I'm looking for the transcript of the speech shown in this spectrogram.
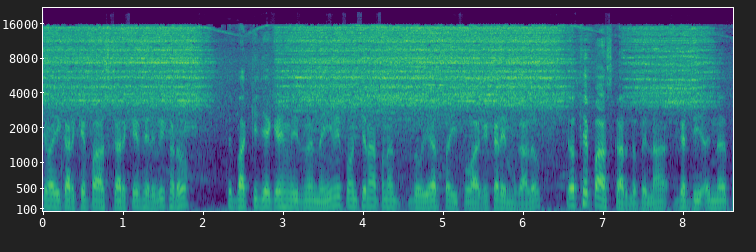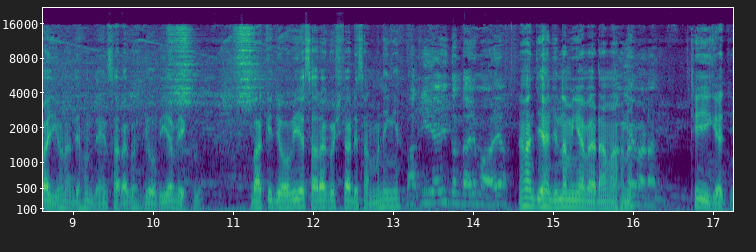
ਚਵਾਈ ਕਰਕੇ ਪਾਸ ਕਰਕੇ ਫਿਰ ਵੀ ਖੜੋ। ਤੇ ਬਾਕੀ ਜੇ ਕਿਸੇ ਵੀਰ ਨੇ ਨਹੀਂ ਵੀ ਪਹੁੰਚਣਾ ਆਪਣਾ 2000 ਰੁਪਏ ਪਵਾ ਕੇ ਘਰੇ ਮੰਗਾ ਲਓ। ਤੇ ਉੱਥੇ ਪਾਸ ਕਰ ਲਓ ਪਹਿਲਾਂ ਗੱਡੀ ਇਹਨਾਂ ਭਾਜੀ ਹੁਣਾਂ ਦੇ ਹੁੰਦੇ ਸਾਰਾ ਕੁਝ ਜੋ ਵੀ ਆ ਵੇਖ ਲਓ। ਬਾਕੀ ਜੋ ਵੀ ਆ ਸਾਰਾ ਕੁਝ ਤੁਹਾਡੇ ਸਾਹਮਣੇ ਹੀ ਆ। ਬਾਕੀ ਇਹ ਜੀ ਦੰਦਾਂ 'ਚ ਮਾਲ ਆ। ਹਾਂਜੀ ਹਾਂਜੀ ਨਵੀਆਂ ਵੈੜਾਂ ਵਾ ਹਨਾ? ਇਹ ਵਾੜਾ ਨਹੀਂ ਠੀਕ ਹੈ ਜੀ।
